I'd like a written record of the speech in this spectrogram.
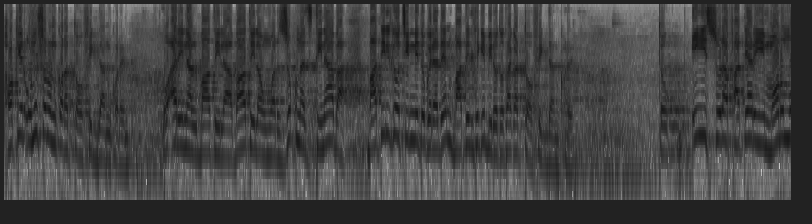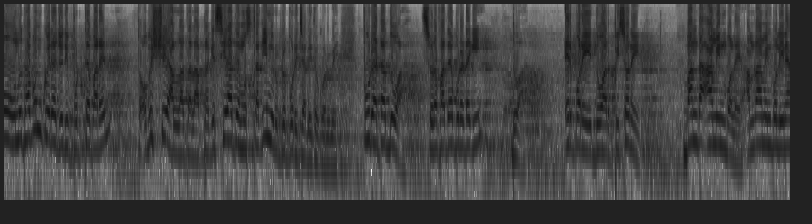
হকের অনুসরণ করার তৌফিক দান করেন। ও আরিনাল বাতিলা বাতিলা ওয়ার জুকনাজ তিনাবা বাতিলকেও চিহ্নিত করে দেন, বাতিল থেকে বিরত থাকার তৌফিক দান করেন। তো এই সুরা ফাতিহার এই মর্ম অনুধাবন করে যদি পড়তে পারেন, তো অবশ্যই আল্লাহ তালা আপনাকে সিরাতে মুস্তাকিমের উপরে পরিচালিত করবে। পুরাটা দোয়া। সুরা ফাতিহা পুরাটা কি? দোয়া। এরপরে এই দোয়ার পিছনে বান্দা আমিন বলে। আমরা আমিন বলি না?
